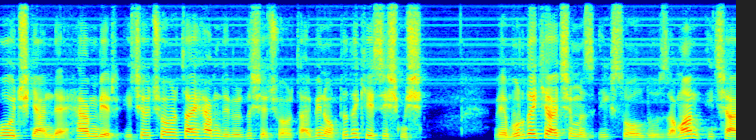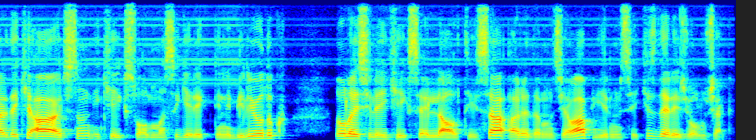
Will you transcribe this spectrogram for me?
bu üçgende hem bir iç açıortay hem de bir dış açıortay bir noktada kesişmiş. Ve buradaki açımız x olduğu zaman içerideki a açısının 2x olması gerektiğini biliyorduk. Dolayısıyla 2x 56 ise aradığımız cevap 28 derece olacak.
